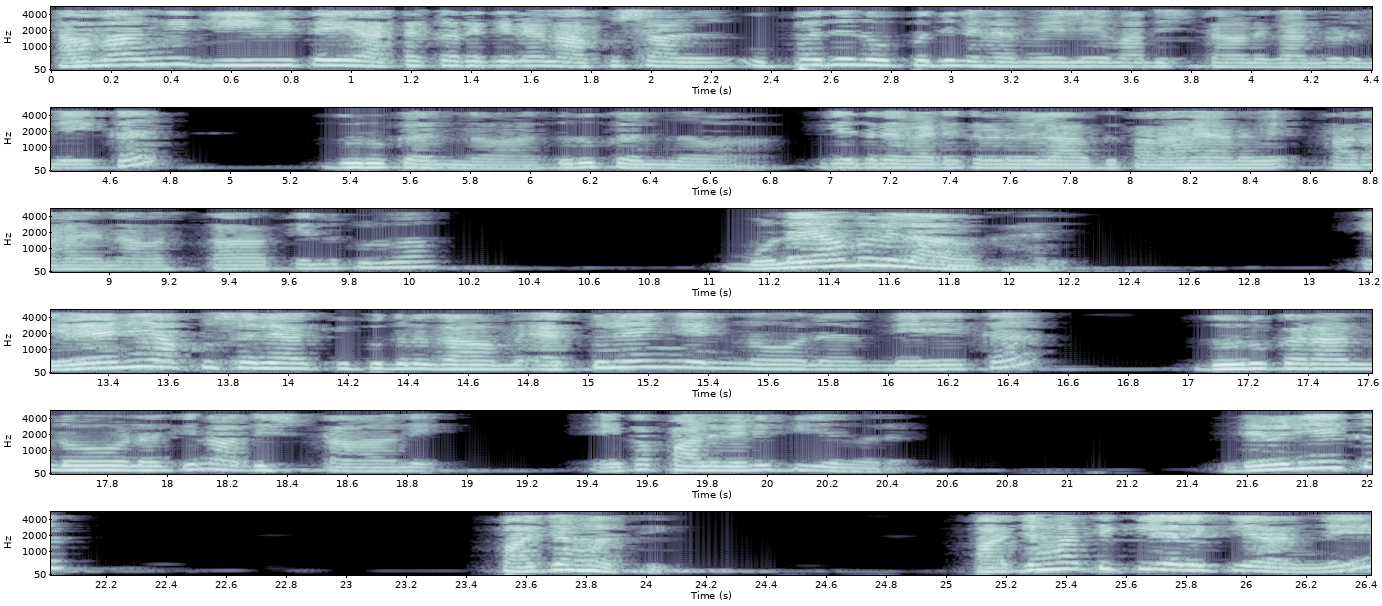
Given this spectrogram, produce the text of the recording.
තමන්ගේ ජීවිතේ යට කරගෙන යන අකුසල් උපදින උපදින හැම වෙලේම අදිස්ථාන ගන්න ඕනේ මේක දුරු කරනවා, දුරු කරනවා. ගෙදර වැඩ කරන වෙලාවක තරහ යන තරහ යන අවස්ථාවක් එන්න පුළුවන්. මොන යම වෙලාවක හරි. එවැනි අකුසලයක් ඉපදුන ගාම ඇතුලෙන් එන්න ඕන මේක දුරු කරන්න ඕන කියන අදිෂ්ඨානෙ. ඒක පළවෙනි පියවර. දෙවෙනි එක පජහති. පජහති කියලා කියන්නේ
